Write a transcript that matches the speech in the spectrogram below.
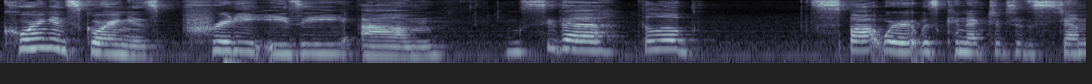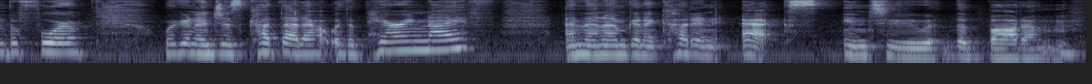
Coring and scoring is pretty easy. Um, you see the, the little spot where it was connected to the stem before? We're gonna just cut that out with a paring knife and then I'm gonna cut an X into the bottom.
